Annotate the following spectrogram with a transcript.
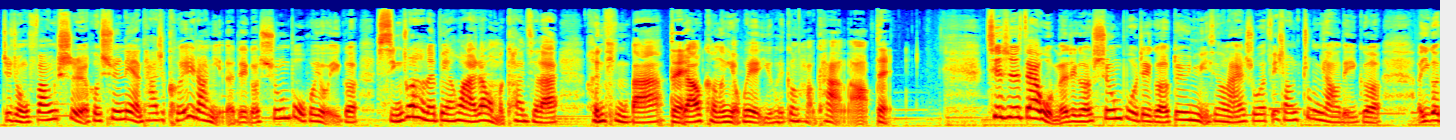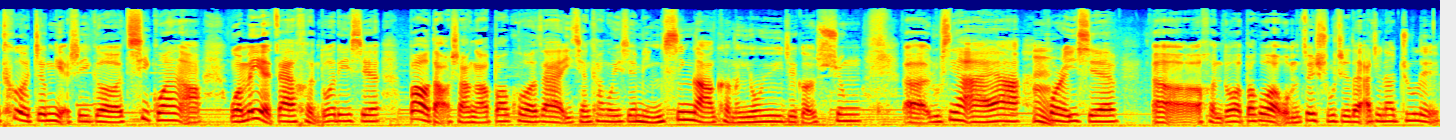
这种方式和训练，它是可以让你的这个胸部会有一个形状上的变化，让我们看起来很挺拔。对，然后可能也会也会更好看了。对。其实，在我们这个胸部，这个对于女性来说非常重要的一个一个特征，也是一个器官啊。我们也在很多的一些报道上啊，包括在以前看过一些明星啊，可能由于这个胸，呃，乳腺癌啊，或者一些呃很多，包括我们最熟知的 Angelina Jolie。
